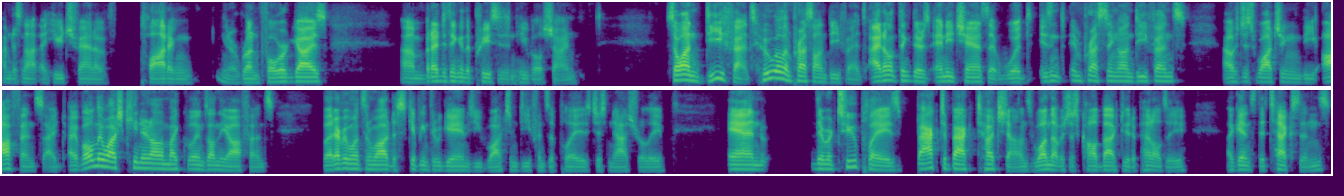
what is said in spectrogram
I'm just not a huge fan of plotting, you know, run forward guys. Um, but I do think in the preseason he will shine. So on defense, who will impress on defense? I don't think there's any chance that Woods isn't impressing on defense. I was just watching the offense. I, have only watched Keenan Allen, Mike Williams on the offense, but every once in a while, just skipping through games, you watch some defensive plays just naturally. And there were two plays, back to back touchdowns. One that was just called back due to penalty against the Texans,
